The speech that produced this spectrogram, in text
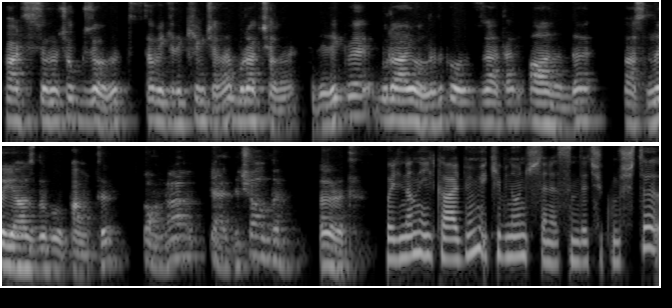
partisyonu çok güzel olur. Tabii ki de kim çalar? Burak çalar dedik ve Burak'a yolladık. O zaten anında aslında yazdı bu partı. Sonra geldi çaldı. Evet. Balina'nın ilk albümü 2013 senesinde çıkmıştı.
